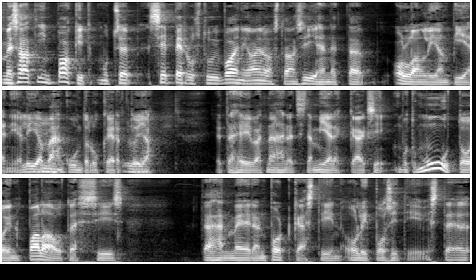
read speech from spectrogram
Me saatiin pakit, mutta se, se perustui vain ja ainoastaan siihen, että ollaan liian pieniä, liian mm. vähän kuuntelukertoja, Kyllä. että he eivät nähneet sitä mielekkääksi. Mutta muutoin palaute siis – tähän meidän podcastiin oli positiivista ja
